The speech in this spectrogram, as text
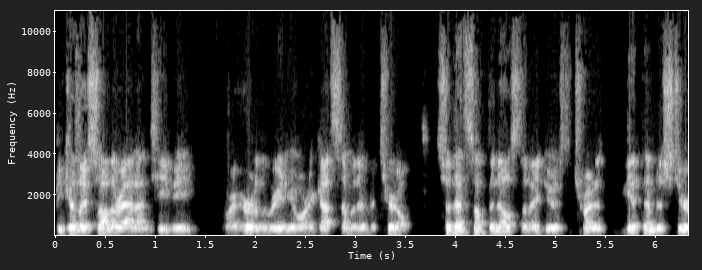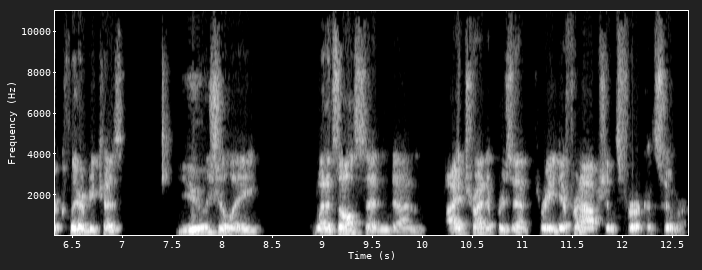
because I saw their ad on TV or I heard on the radio or I got some of their material. So that's something else that I do is to try to get them to steer clear because usually when it's all said and done, I try to present three different options for a consumer.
